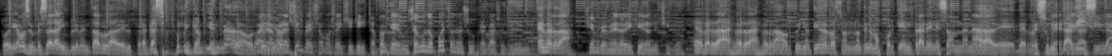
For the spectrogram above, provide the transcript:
podríamos empezar a implementar la del fracaso no me cambió en nada, Ortuño. Bueno, pero siempre somos exitistas. ¿Por qué? Un segundo puesto no es un fracaso. Es verdad, Siempre me lo dijeron de chico. es verdad, es verdad, es verdad, Ortuño, tienes razón, no tenemos por qué entrar en esa onda, nada de, de resultadista.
